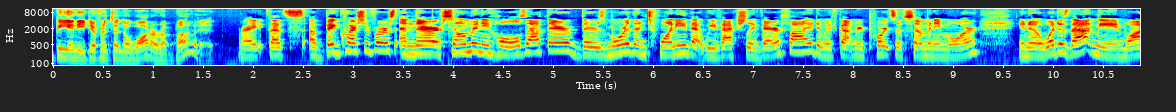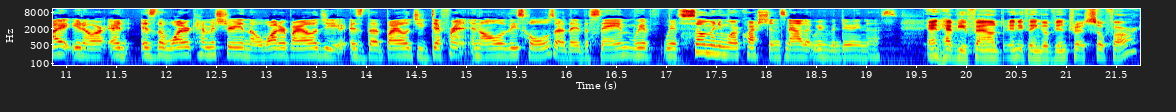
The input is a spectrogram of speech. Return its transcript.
be any different than the water above it? Right. That's a big question for us. And there are so many holes out there. There's more than 20 that we've actually verified, and we've gotten reports of so many more. You know, what does that mean? Why, you know, and is the water chemistry and the water biology, is the biology different in all of these holes? Are they the same? We have, we have so many more questions now that we've been doing this. And have you found anything of interest so far?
